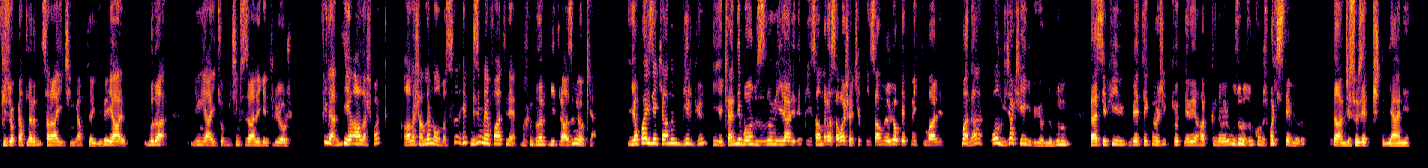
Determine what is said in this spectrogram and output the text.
fizyokratların sanayi için yaptığı gibi ya bu da dünyayı çok biçimsiz hale getiriyor filan diye ağlaşmak, ağlaşanların olması hep bizim menfaatine. Buna bir itirazım yok yani. yapay zekanın bir gün kendi bağımsızlığını ilan edip insanlara savaş açıp insanlığı yok etme ihtimali bana olmayacak şey gibi görünüyor. Bunun felsefi ve teknolojik kökleri hakkında böyle uzun uzun konuşmak istemiyorum. Daha önce söz etmiştim. Yani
